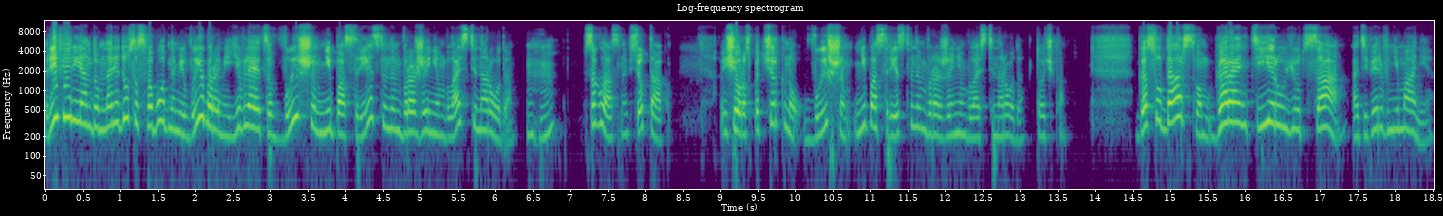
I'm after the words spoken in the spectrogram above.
Референдум наряду со свободными выборами является высшим непосредственным выражением власти народа. Угу. Согласны, все так. Еще раз подчеркну, высшим непосредственным выражением власти народа. Точка. Государством гарантируются, а теперь внимание,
